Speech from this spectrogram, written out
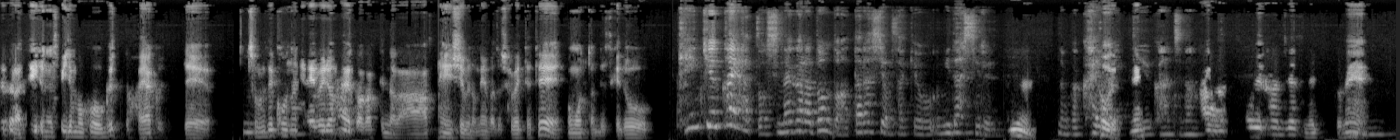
だから、成長のスピードもこう、ぐっと速くって、それでこんなにレベル早く上がってんだな編集部のメンバーと喋ってて思ったんですけど、研究開発をしながらどんどん新しいお酒を生み出してるうん。のが海外っていう感じなんだ。あそういう感じですね、きっとね。うん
